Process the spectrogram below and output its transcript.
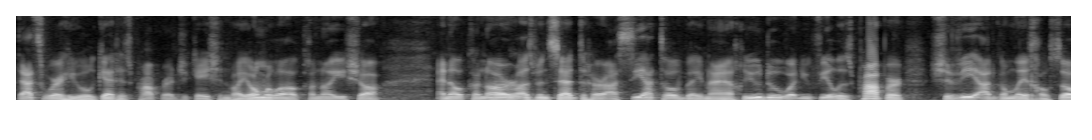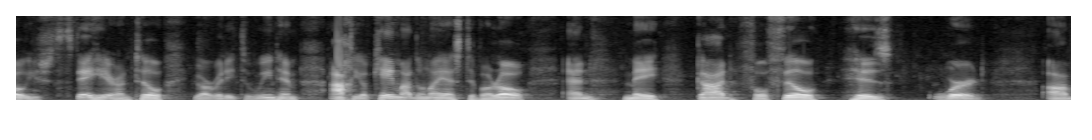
that's where he will get his proper education. Vayomer. And Elkanah, her husband, said to her, Asiyatov be'inayach, you do what you feel is proper, Shavi ad gamlecho. So you stay here until you are ready to wean him. Ach yokem Adonai es tivaro, and may God fulfill his word. Um,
